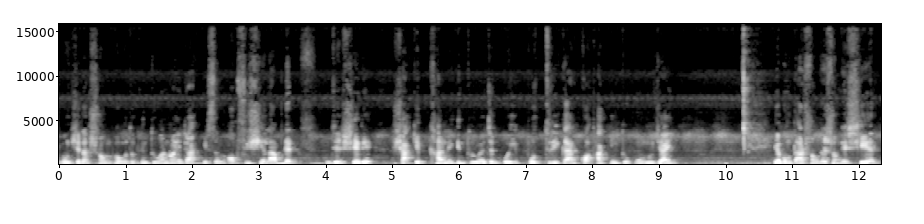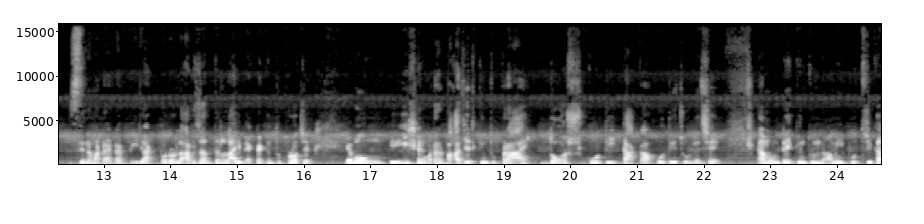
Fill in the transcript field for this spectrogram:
এবং সেটা সম্ভবত কিন্তু নয়, এটা ইটস অ্যান অফিসিয়াল আপডেট যে শেরে শাকিব খানে কিন্তু রয়েছেন ওই পত্রিকার কথা কিন্তু অনুযায়ী। এবং তার সঙ্গে সঙ্গে শের সিনেমাটা একটা বিরাট বড় লার্জার দেন লাইভ একটা কিন্তু প্রজেক্ট এবং এই সিনেমাটার বাজেট কিন্তু প্রায় দশ কোটি টাকা হতে চলেছে। এমনটাই কিন্তু নামি পত্রিকা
